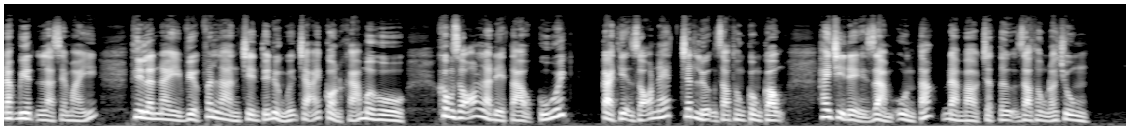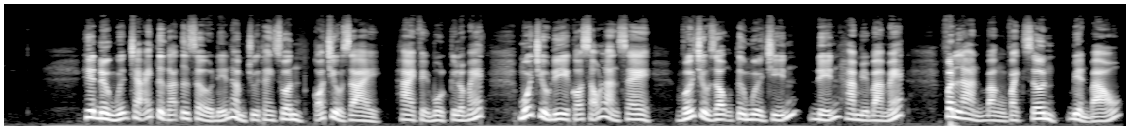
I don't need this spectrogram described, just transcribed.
đặc biệt là xe máy, thì lần này việc phân làn trên tuyến đường Nguyễn Trãi còn khá mơ hồ, không rõ là để tạo cú hích, cải thiện rõ nét chất lượng giao thông công cộng hay chỉ để giảm ùn tắc đảm bảo trật tự giao thông nói chung. Hiện đường Nguyễn Trãi từ ngã tư sở đến hầm chui Thanh Xuân có chiều dài 2,1 km, mỗi chiều đi có 6 làn xe với chiều rộng từ 19 đến 23 m, phân làn bằng vạch sơn, biển báo,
